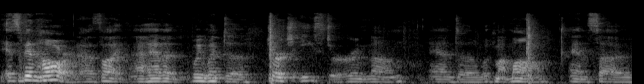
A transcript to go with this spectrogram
it's been hard. I was like, I haven't. We went to church Easter and um, and uh, with my mom, and so,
